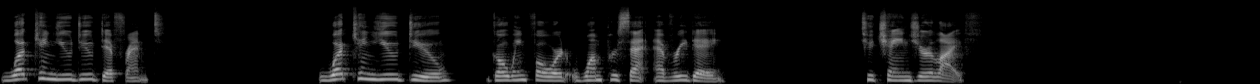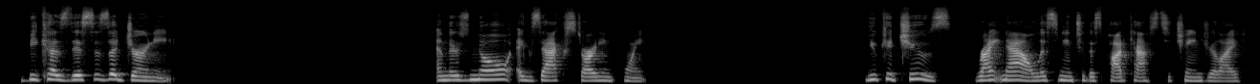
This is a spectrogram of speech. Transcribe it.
What can you do different? What can you do going forward 1% every day to change your life? Because this is a journey and there's no exact starting point. You could choose right now listening to this podcast to change your life.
